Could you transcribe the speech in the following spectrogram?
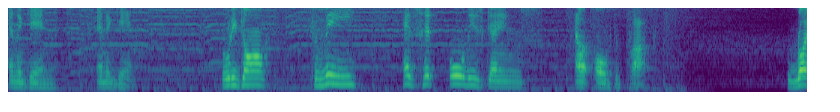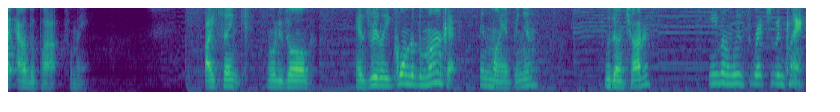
and again and again. Naughty Dog, for me, has hit all these games out of the park. Right out of the park for me. I think Naughty Dog has really cornered the market, in my opinion, with Uncharted, even with Ratchet and Clank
